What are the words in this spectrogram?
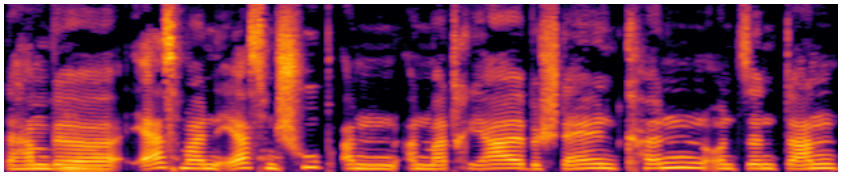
Da haben wir mhm. erstmal einen ersten Schub an, an Material bestellen können und sind dann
